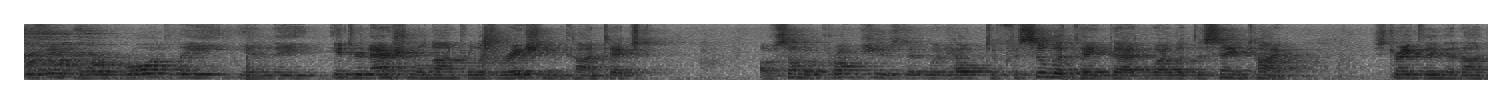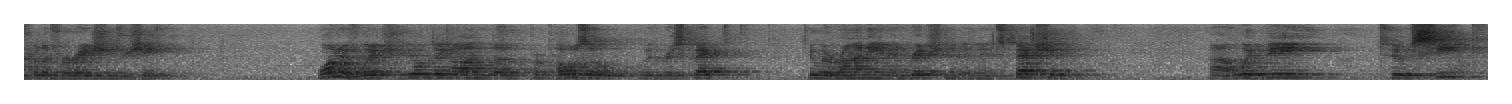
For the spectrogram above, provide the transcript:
to think more broadly in the international nonproliferation context of some approaches that would help to facilitate that while at the same time strengthening the nonproliferation regime. One of which, building on the proposal with respect to Iranian enrichment and inspection, uh, would be to seek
